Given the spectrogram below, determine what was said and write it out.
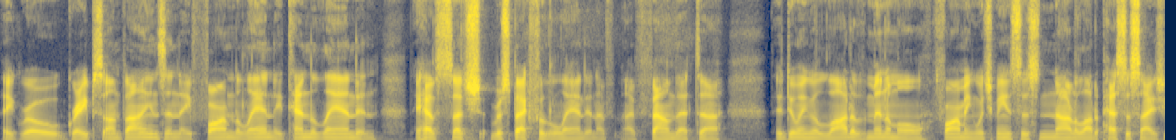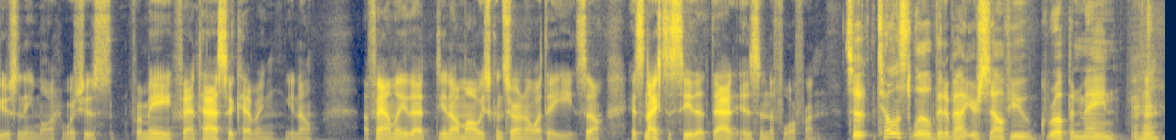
they grow grapes on vines and they farm the land, they tend the land, and they have such respect for the land. And I've I've found that uh, they're doing a lot of minimal farming, which means there's not a lot of pesticides used anymore, which is for me fantastic. Having you know a family that you know I'm always concerned on what they eat, so it's nice to see that that is in the forefront. So tell us a little bit about yourself. You grew up in Maine. Mm-hmm.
